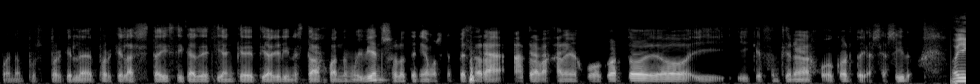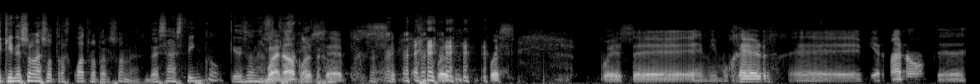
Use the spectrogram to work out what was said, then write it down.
bueno pues porque la- porque las estadísticas decían que Tia Green estaba jugando muy bien solo teníamos que empezar a, a trabajar en el juego corto y, y que funcionara el juego corto y así ha sido Oye, ¿quiénes son las otras cuatro personas? ¿De esas cinco? ¿Quiénes son las Bueno, otras pues, cuatro? eh, pues, pues, pues, pues eh, mi mujer, eh, mi hermano, que,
